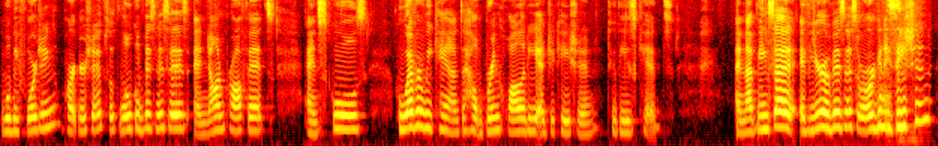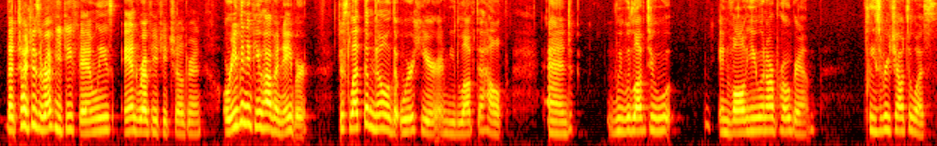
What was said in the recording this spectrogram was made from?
we'll be forging partnerships with local businesses and nonprofits and schools, whoever we can to help bring quality education to these kids. And that being said, if you're a business or organization that touches refugee families and refugee children, or even if you have a neighbor, just let them know that we're here and we'd love to help. And we would love to involve you in our program. Please reach out to us.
